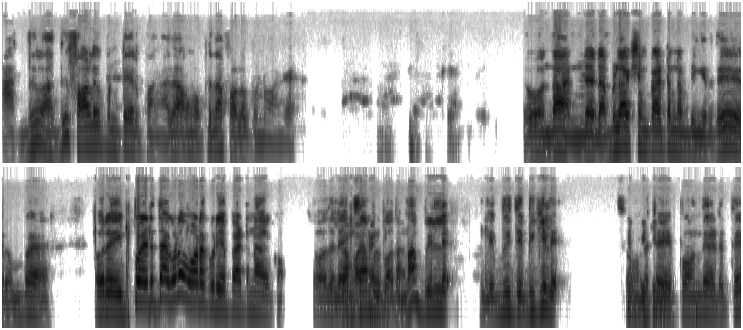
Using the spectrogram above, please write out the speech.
அது அது ஃபாலோ பண்ணிட்டே இருப்பாங்க. அது அவங்க அப்படிதான் ஃபாலோ பண்ணுவாங்க. ஓகே ஓ தான் இந்த டபுள் ஆக்ஷன் பேட்டர்ன் அப்படிங்கிறது ரொம்ப ஒரு இப்ப எடுத்தா கூட ஓடக்கூடிய பேட்டர்னா இருக்கும். ஸோ அதுல எக்ஸாம்பிள். பார்த்தோம்னா பில்லு பிகிலு ஸோ வந்துட்டு. இப்போ வந்து எடுத்து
